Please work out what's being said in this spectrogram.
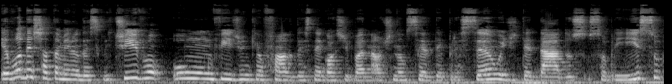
Eu vou deixar também no descritivo um vídeo em que eu falo desse negócio de burnout não ser depressão e de ter dados sobre isso.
